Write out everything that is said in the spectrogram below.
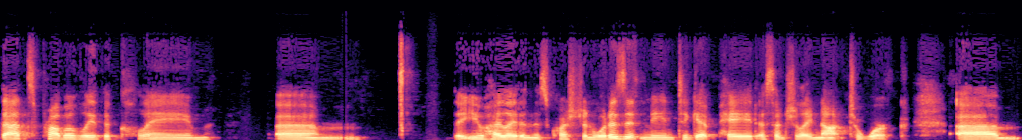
that's probably the claim um, that you highlight in this question what does it mean to get paid essentially not to work? Um,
